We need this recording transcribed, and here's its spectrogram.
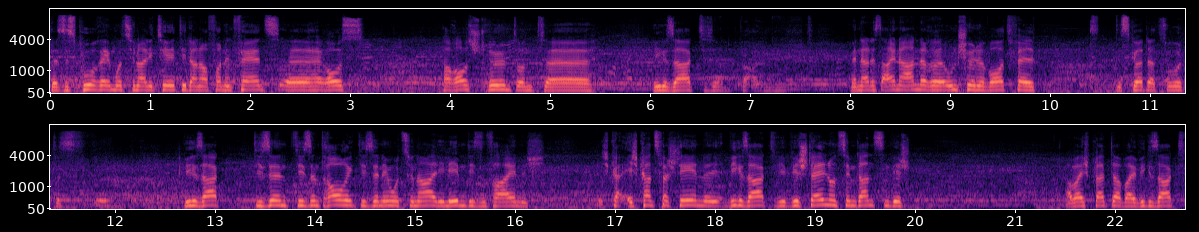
das ist pure Emotionalität, die dann auch von den Fans äh, heraus, herausströmt. Und äh, wie gesagt, wenn da das eine andere unschöne Wort fällt, das gehört dazu. Das, wie gesagt, die sind, die sind traurig, die sind emotional, die leben diesen Verein. Ich, ich, kann- es verstehen. Wie gesagt, wir, wir stellen uns dem Ganzen. Wir, aber ich bleibe dabei, wie gesagt,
